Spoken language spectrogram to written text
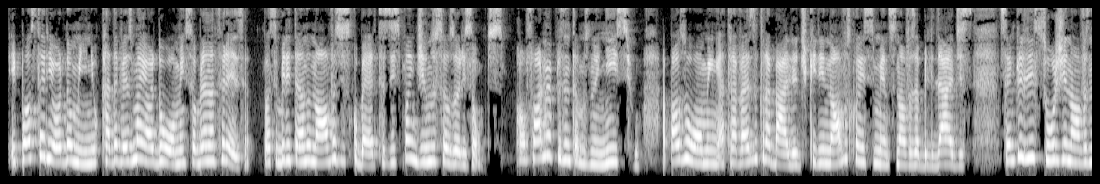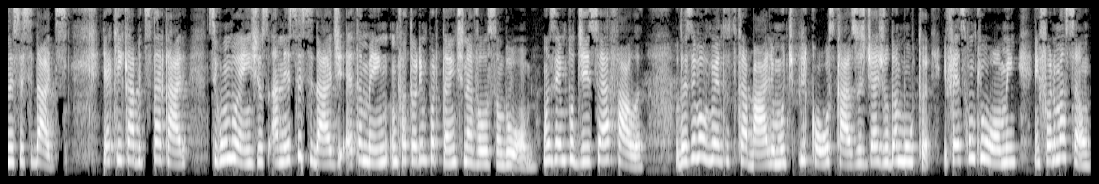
e posterior domínio cada vez maior do homem sobre a natureza, possibilitando novas descobertas e expandindo seus horizontes. Conforme apresentamos no início, após o homem, através do trabalho, adquirir novos conhecimentos e novas habilidades, sempre lhe surgem novas necessidades. E aqui cabe destacar, segundo Engels, a necessidade é também um fator importante na evolução do homem. Um exemplo disso é a fala. O desenvolvimento do trabalho multiplicou os casos de ajuda mútua e fez com que o homem, em formação,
